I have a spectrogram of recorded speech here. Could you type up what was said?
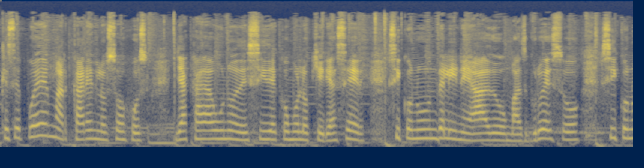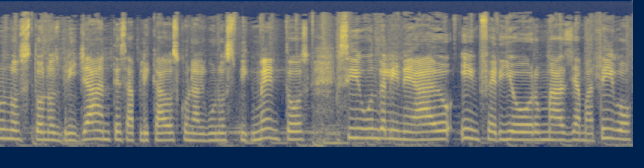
que se puede marcar en los ojos. Ya cada uno decide cómo lo quiere hacer, si con un delineado más grueso, si con unos tonos brillantes aplicados con algunos pigmentos, si un delineado inferior más llamativo.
